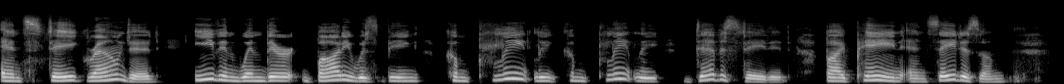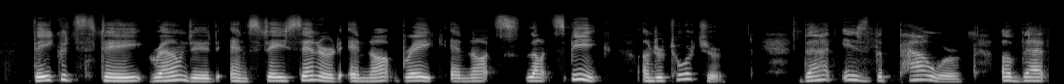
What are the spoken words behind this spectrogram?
and stay grounded even when their body was being completely, completely devastated by pain and sadism they could stay grounded and stay centered and not break and not, not speak under torture. That is the power of that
